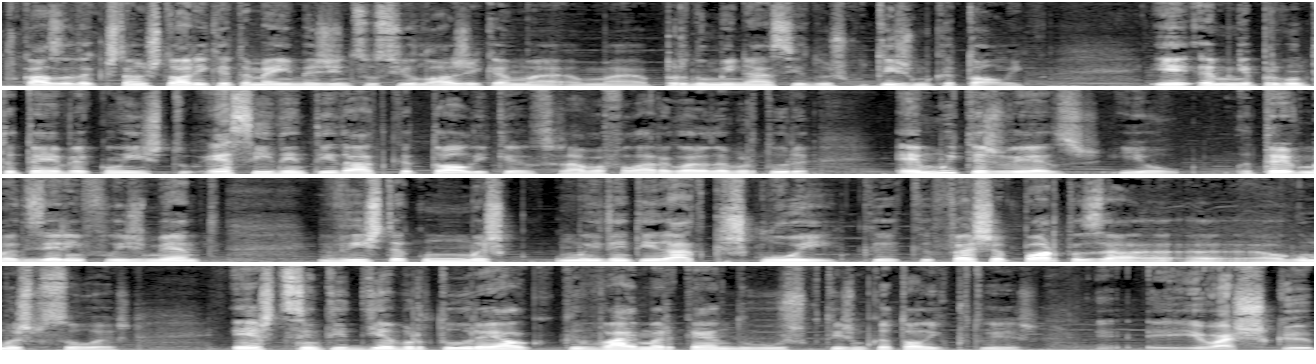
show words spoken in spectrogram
por causa da questão histórica, também imagino sociológica, uma, uma predominância do escutismo católico. E a minha pergunta tem a ver com isto. Essa identidade católica, estava a falar agora da abertura, é muitas vezes, e eu atrevo-me a dizer infelizmente, vista como uma, uma identidade que exclui, que, que fecha portas a, a, a algumas pessoas. Este sentido de abertura é algo que vai marcando o escutismo católico português. Eu acho que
